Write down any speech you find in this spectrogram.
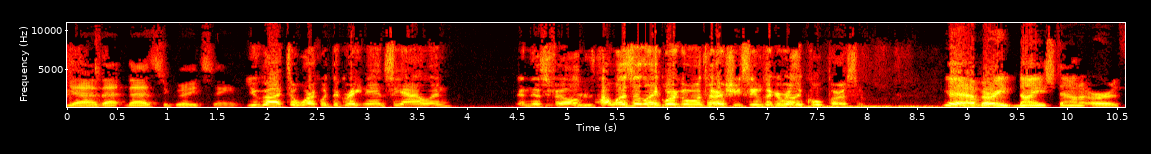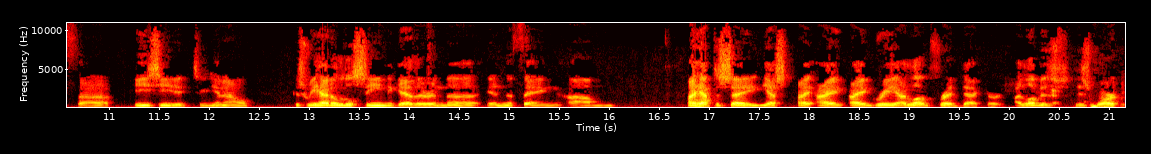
Yeah, that that's a great scene. You got to work with the great Nancy Allen in this film. How was it like working with her? She seems like a really cool person. Yeah, very nice, down to earth, uh, easy to you know because we had a little scene together in the in the thing. Um, I have to say, yes, I, I, I, agree. I love Fred Dekker. I love his, his work,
